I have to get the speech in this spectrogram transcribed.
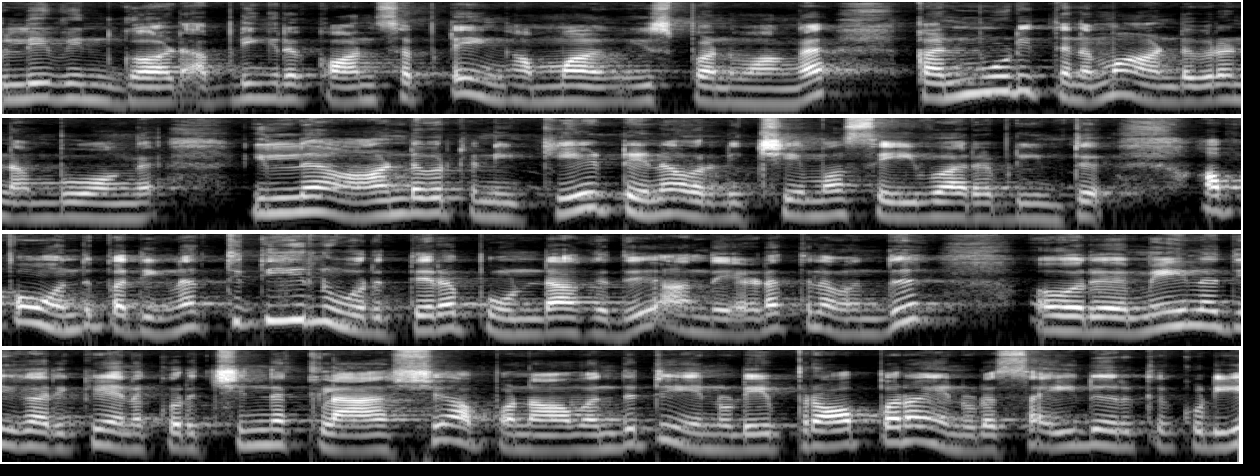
பிலீவ் இன் காட் அப்படிங்கிற கான்செப்டை எங்கள் அம்மா யூஸ் பண்ணுவாங்க. கண்மூடித்தனமாக ஆண்டவரை நம்புவாங்க. இல்லை ஆண்டவர்கிட்ட நீ கேட்டேன்னா அவர் நிச்சயமாக செய்வார் அப்படின்ட்டு. அப்போது வந்து பார்த்திங்கன்னா திடீர்னு ஒரு திறப்பு உண்டாகுது. அந்த இடத்துல வந்து ஒரு மேலதிகாரிக்கு எனக்கு ஒரு சின்ன கிளாஷு அப்போ நான் வந்துட்டு என்னுடைய ப்ராப்பராக என்னோட சைடு இருக்கக்கூடிய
